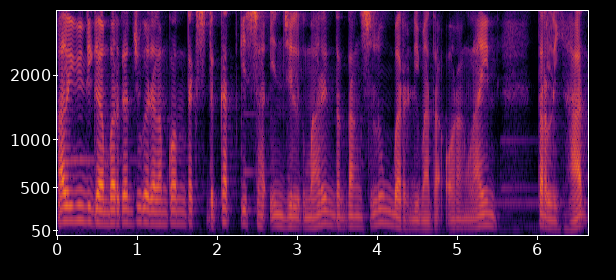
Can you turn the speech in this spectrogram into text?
Hal ini digambarkan juga dalam konteks dekat kisah Injil kemarin tentang selumbar di mata orang lain terlihat,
